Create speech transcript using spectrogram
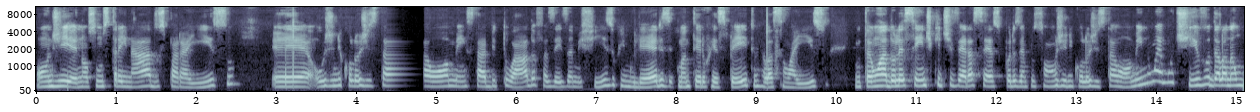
onde nós somos treinados para isso. É, o ginecologista homem está habituado a fazer exame físico em mulheres e manter o respeito em relação a isso. Então, a adolescente que tiver acesso, por exemplo, só a um ginecologista homem, não é motivo dela não,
